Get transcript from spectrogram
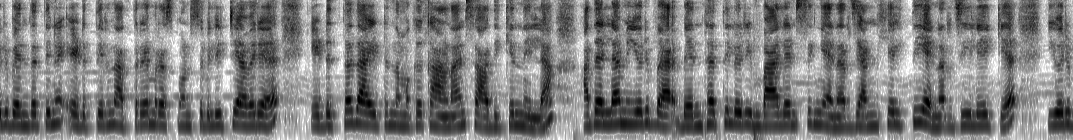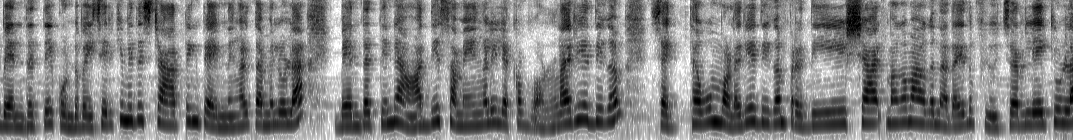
ഒരു ബന്ധത്തിന് എടുത്തിരുന്ന അത്രയും റെസ്പോൺസിബിലിറ്റി അവർ എടുത്തതായിട്ട് നമുക്ക് കാണാൻ സാധിക്കുന്നില്ല. അതെല്ലാം ഈ ഒരു ബന്ധത്തിൽ ഒരു ഇംബാലൻസിങ് എനർജി അൺഹെൽത്തി എനർജിയിലേക്ക് ഈ ഒരു ബന്ധത്തെ കൊണ്ടുപോയി. ശരിക്കും ഇത് സ്റ്റാർട്ടിങ് ടൈം നിങ്ങൾ തമ്മിലുള്ള ബന്ധത്തിന്റെ ആദ്യ സമയങ്ങളിലൊക്കെ വളരെയധികം ശക്തവും വളരെയധികം പ്രതീക്ഷാത്മകമാകുന്ന അതായത് ഫ്യൂച്ചറിലേക്കുള്ള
